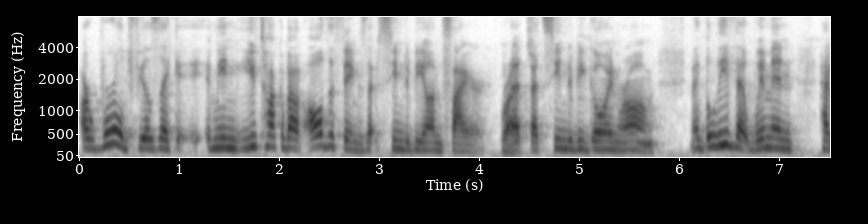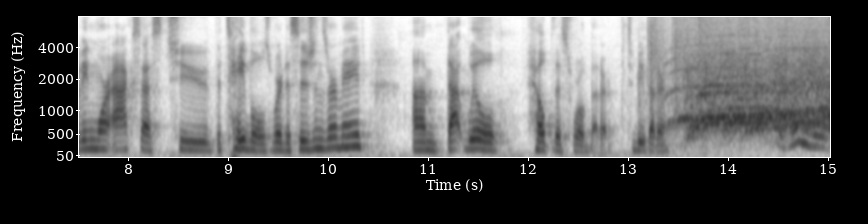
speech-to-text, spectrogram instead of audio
our world feels like, I mean, you talk about all the things that seem to be on fire, Right. that, that seem to be going wrong. And I believe that women having more access to the tables where decisions are made, um, that will help this world better, to be better. It really is.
